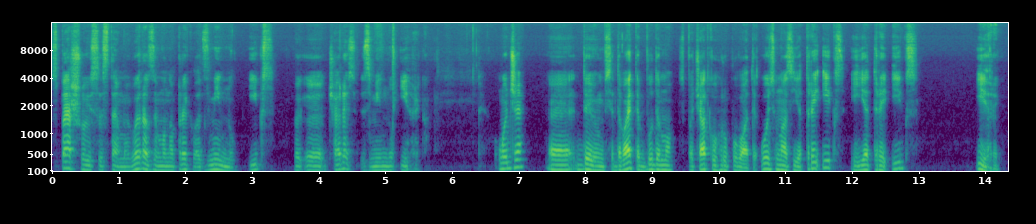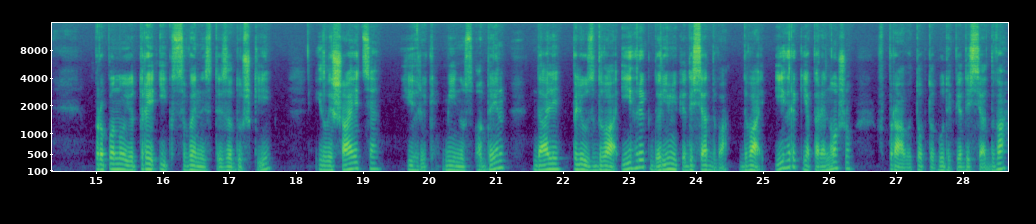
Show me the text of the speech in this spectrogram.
з першої системи виразимо, наприклад, змінну x е, через змінну y. Отже, е, дивимося, давайте будемо спочатку групувати. Ось у нас є 3х і є 3х y. Пропоную 3х винести за дужки і лишається y мінус 1 Далі плюс 2y дорівнює 52. 2y я переношу вправо, тобто буде 52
